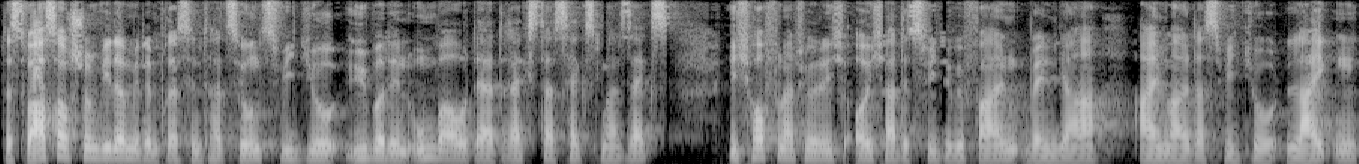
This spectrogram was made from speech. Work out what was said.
Das war's auch schon wieder mit dem Präsentationsvideo über den Umbau der Dragster 6x6. Ich hoffe natürlich, euch hat das Video gefallen. Wenn ja, einmal das Video liken,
